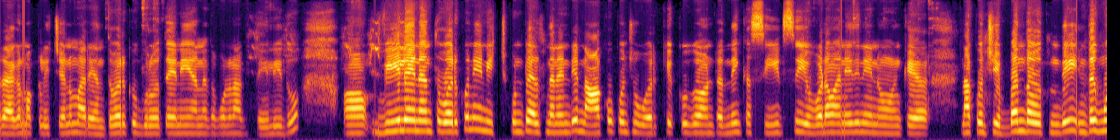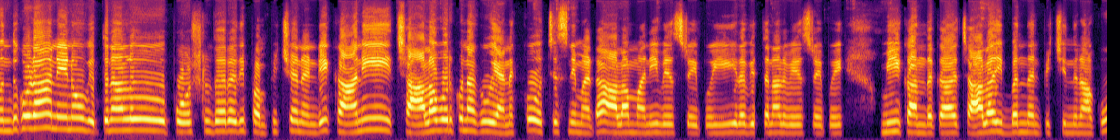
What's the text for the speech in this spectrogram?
డ్రాగన్ మొక్కలు ఇచ్చాను. మరి ఎంతవరకు గ్రోత్ అయినాయి అన్నది కూడా నాకు తెలియదు వీలైనంత వరకు నేను ఇచ్చుకుంటూ వెళ్తున్నానండి. నాకు కొంచెం వర్క్ ఎక్కువగా ఉంటుంది. ఇంకా సీడ్స్ ఇవ్వడం అనేది నేను ఇంకా నాకు కొంచెం ఇబ్బంది అవుతుంది. ఇంతకు ముందు కూడా నేను విత్తనాలు పోస్టుల ద్వారా అది పంపించానండి. కానీ చాలా వరకు నాకు వెనక్కు వచ్చేసినాయి మాట అలా మనీ వేస్ట్ అయిపోయి ఇలా విత్తనాలు వేస్ట్ అయిపోయి మీకు అందక చాలా ఇబ్బంది అనిపించింది నాకు.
